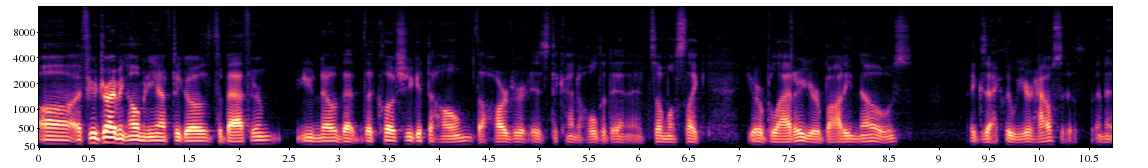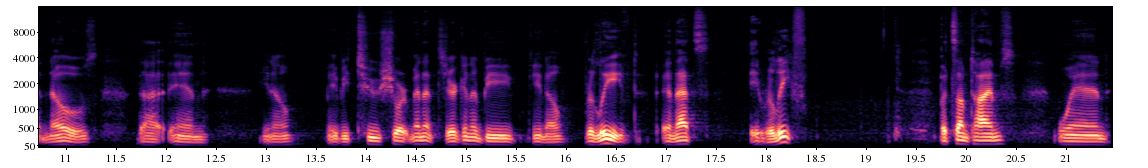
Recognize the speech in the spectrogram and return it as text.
uh, if you're driving home and you have to go to the bathroom, you know that the closer you get to home, the harder it is to kind of hold it in. It's almost like your bladder, your body knows exactly where your house is, and it knows that in, you know, maybe two short minutes you're going to be, you know, relieved, and that's a relief. But sometimes when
